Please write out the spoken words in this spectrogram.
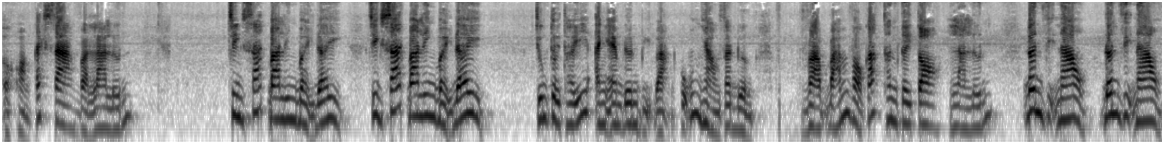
ở khoảng cách xa và la lớn. Trinh sát 307 đây! Trinh sát 307 đây! Chúng tôi thấy anh em đơn vị bạn cũng nhào ra đường và bám vào các thân cây to, la lớn. Đơn vị nào? Đơn vị nào?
